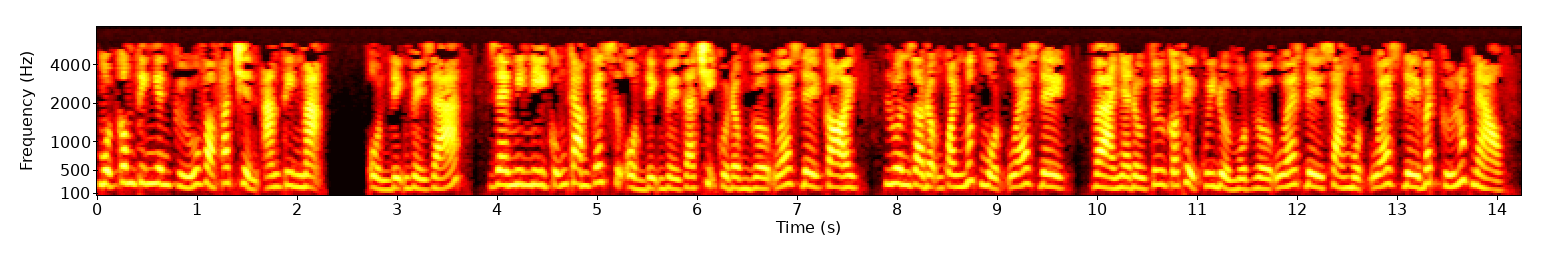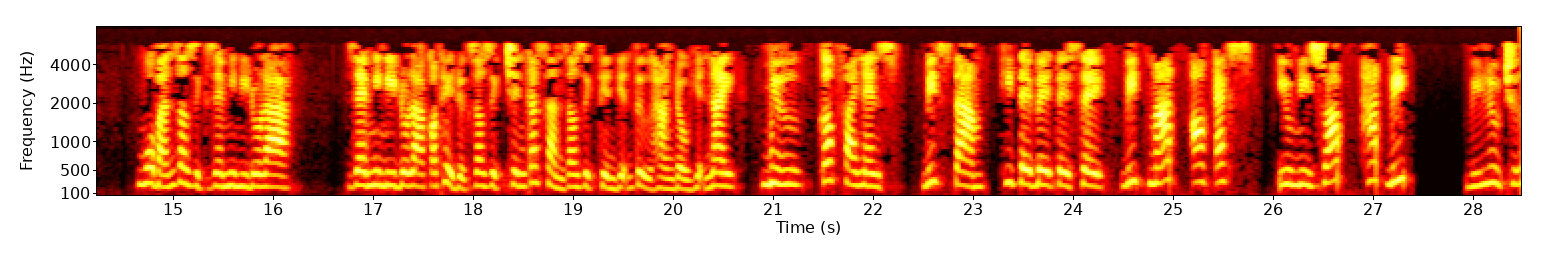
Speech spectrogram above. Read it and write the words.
một công ty nghiên cứu và phát triển an tin mạng. Ổn định về giá, Gemini cũng cam kết sự ổn định về giá trị của đồng GUSD coin, luôn dao động quanh mức 1 USD, và nhà đầu tư có thể quy đổi 1gUSD sang 1USD bất cứ lúc nào. Mua bán giao dịch Gemini Dollar Gemini Dollar có thể được giao dịch trên các sàn giao dịch tiền điện tử hàng đầu hiện nay, như Cup Finance, Bitstamp, HITBTC, Bitmart, OKX, Uniswap, HBit. Ví lưu trữ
